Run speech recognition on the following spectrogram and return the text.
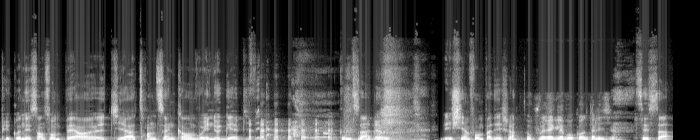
Puis connaissant son père, euh, qui a 35 ans, voit une guêpe, il fait comme ça. Ah bah oui. Les chiens font pas des chats, Vous pouvez régler vos comptes, allez-y. c'est ça.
